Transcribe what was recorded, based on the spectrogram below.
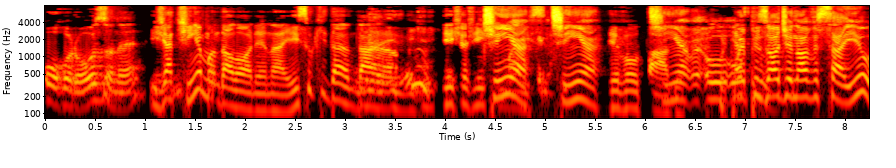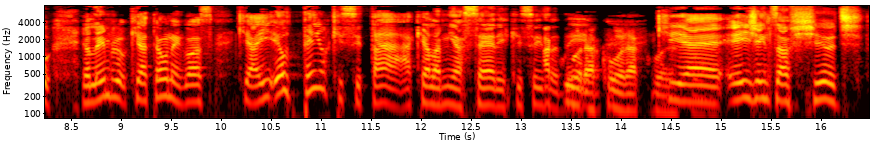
horroroso, né? E já tinha Mandalorian, né? Isso que dá, dá- deixa a gente Tinha, mais tinha. revoltado. Tinha, o, o assim- episódio 9 saiu, eu lembro que até um negócio que aí eu tenho que citar aquela minha série que vocês A cura, a odeiam, cura, a cura. que é Agents of S.H.I.E.L.D.,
